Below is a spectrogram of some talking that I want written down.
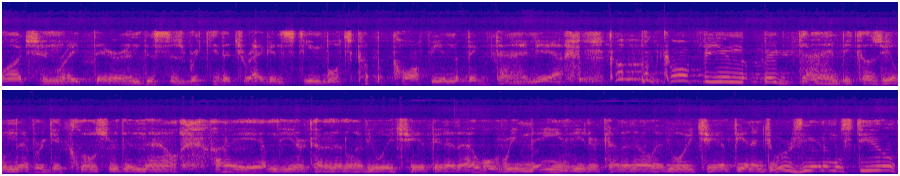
watching right there. And this is Ricky the Dragon Steamboat's cup of coffee in the big time. Yeah, cup of coffee in the big time because he'll never get closer than now. I am the Intercontinental Heavyweight Champion and I will remain the Intercontinental Heavyweight Champion. And George the Animal Steele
